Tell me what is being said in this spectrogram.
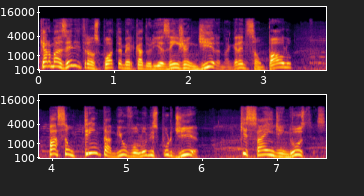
que armazena e transporta mercadorias em Jandira, na Grande São Paulo, passam 30 mil volumes por dia, que saem de indústrias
